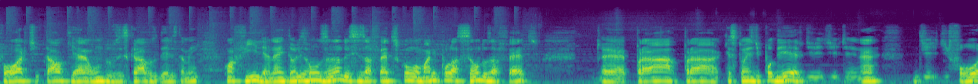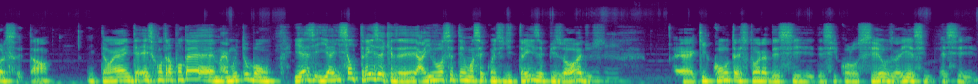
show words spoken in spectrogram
forte e tal, que era um dos escravos deles também, com a filha, né? Então eles vão usando esses afetos como manipulação dos afetos é, para questões de poder, de, de, de né? De, de, força e tal. Então é, esse contraponto é, é muito bom. E, e, aí são três, quer dizer, aí você tem uma sequência de três episódios uhum. é, que conta a história desse, desse Colosseus aí, esse, esse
